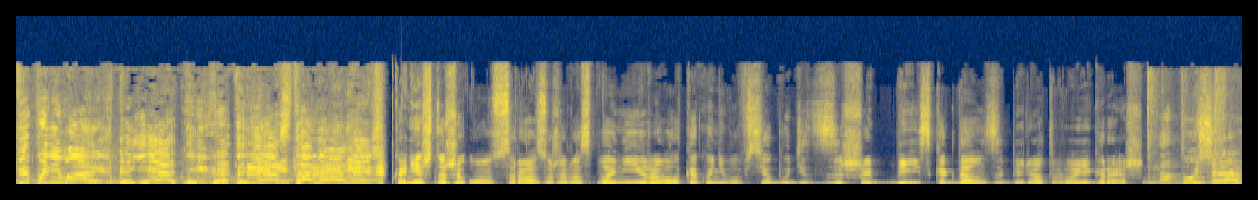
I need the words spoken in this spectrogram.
Ты понимаешь, беги от них, это не Ленни, остановишь. Конечно же, он сразу же распланировал, как у него все будет зашибись, когда он заберет выигрыш. Натуся,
